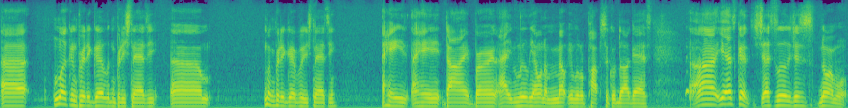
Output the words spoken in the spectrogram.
Uh, looking pretty good. Looking pretty snazzy. Um, looking pretty good. Pretty snazzy. I hate, I hate it. Die, burn. I literally, I want to melt your little popsicle dog ass. Uh, yeah, it's good. That's literally just normal.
